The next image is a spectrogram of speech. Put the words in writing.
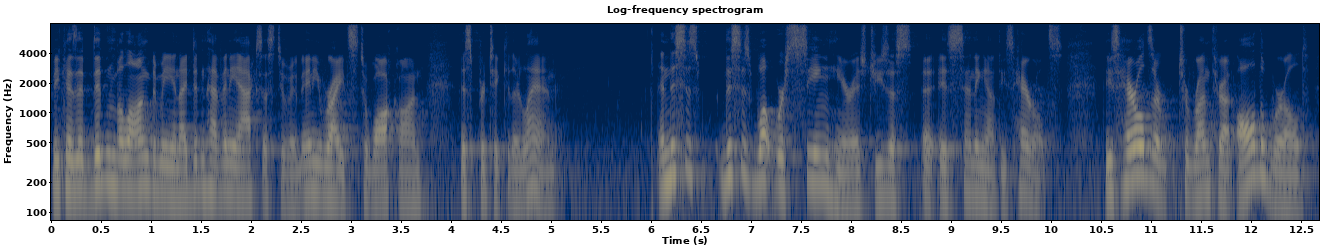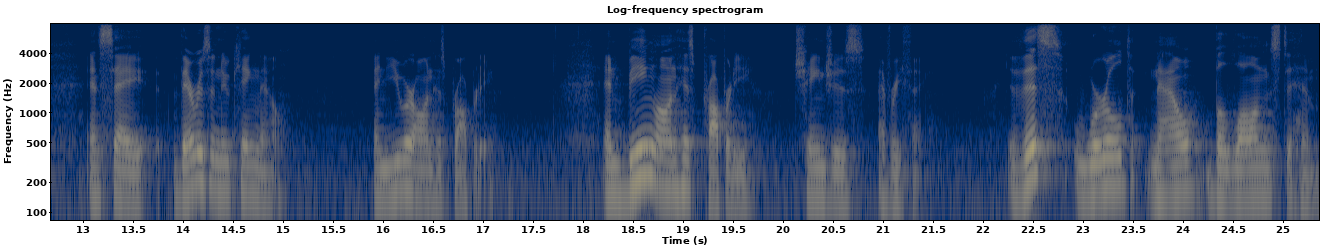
because it didn't belong to me and I didn't have any access to it, any rights to walk on this particular land. And this is, this is what we're seeing here as Jesus uh, is sending out these heralds. These heralds are to run throughout all the world and say, There is a new king now, and you are on his property. And being on his property changes everything. This world now belongs to him.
